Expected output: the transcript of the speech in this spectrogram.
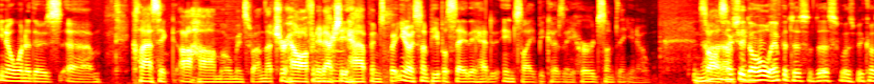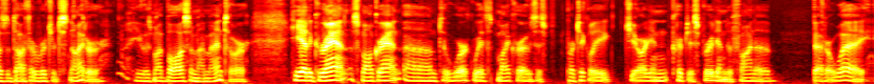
you know, one of those um, classic aha moments. I'm not sure how often it actually Uh-huh. happens, but you know, some people say they had an insight because they heard something, you know, No, saw something. actually, the whole impetus of this was because of Dr. Richard Snyder. He was my boss and my mentor. He had a grant, a small grant, um, to work with microbes, particularly Giardium cryptosporidium, to find a better way.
